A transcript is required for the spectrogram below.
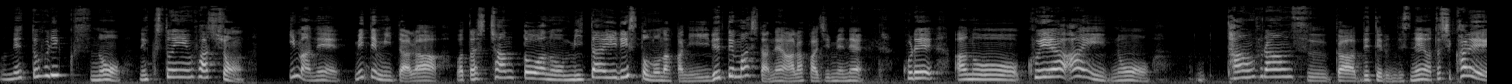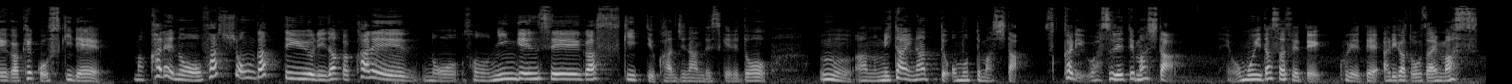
ネットフリックスの NEXT in Fashion 今ね、見てみたら、私ちゃんとあの、見たいリストの中に入れてましたね、あらかじめね。これ、あの、クエアアイのタン・フランスが出てるんですね。私彼が結構好きで、まあ、彼のファッションがっていうより、なんか彼のその人間性が好きっていう感じなんですけれど、うん、あの、見たいなって思ってました。すっかり忘れてました。思い出させてくれてありがとうございます。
